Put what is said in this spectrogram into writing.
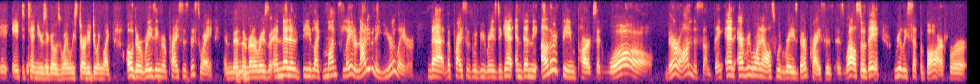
eight, eight, to ten years ago is when we started doing like, oh, they're raising their prices this way, and then mm-hmm. they're going to raise and then it'd be like months later, not even a year later, that the prices would be raised again. And then the other theme park said, whoa, they're on to something. And everyone else would raise their prices as well. So they really set the bar for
